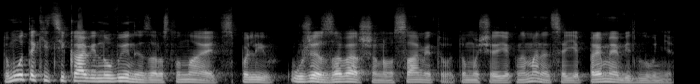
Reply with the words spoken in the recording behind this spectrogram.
Тому такі цікаві новини зараз лунають з полів уже завершеного саміту, тому що, як на мене, це є пряме відлуння.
